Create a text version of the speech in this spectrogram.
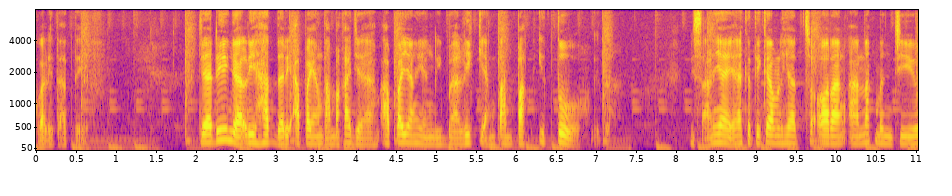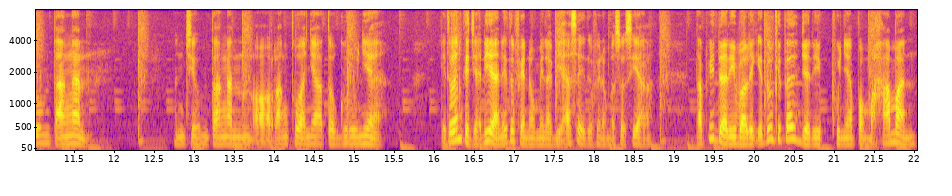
kualitatif. Jadi nggak lihat dari apa yang tampak aja, apa yang yang dibalik yang tampak itu gitu. Misalnya ya, ketika melihat seorang anak mencium tangan, mencium tangan orang tuanya atau gurunya, itu kan kejadian itu fenomena biasa itu fenomena sosial. Tapi dari balik itu kita jadi punya pemahaman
